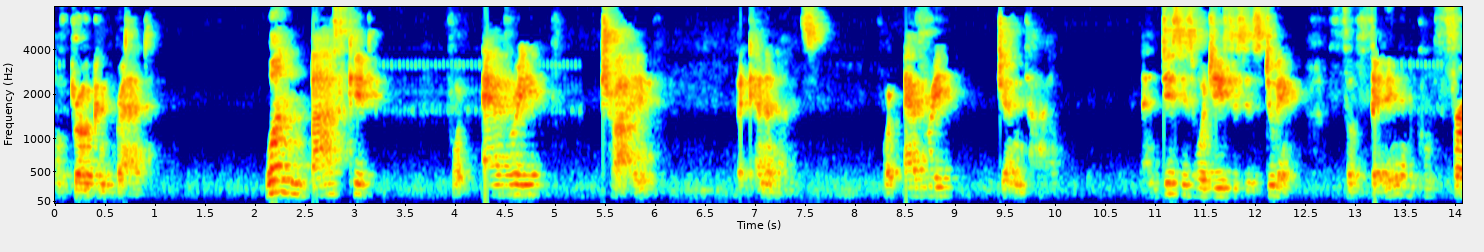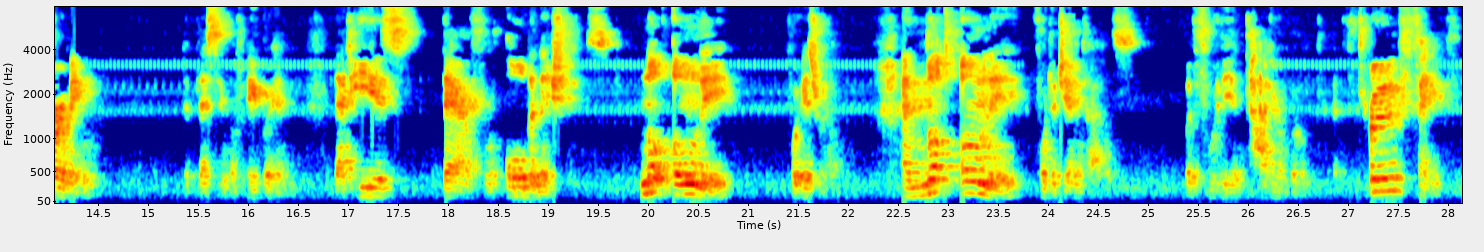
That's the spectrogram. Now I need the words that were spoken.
of broken bread. One basket for every tribe, the Canaanites, for every Gentile. And this is what Jesus is doing, fulfilling and confirming the blessing of Abraham, that he is there for all the nations, not only for Israel, and not only for the Gentiles, but for the entire world. And through faith,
